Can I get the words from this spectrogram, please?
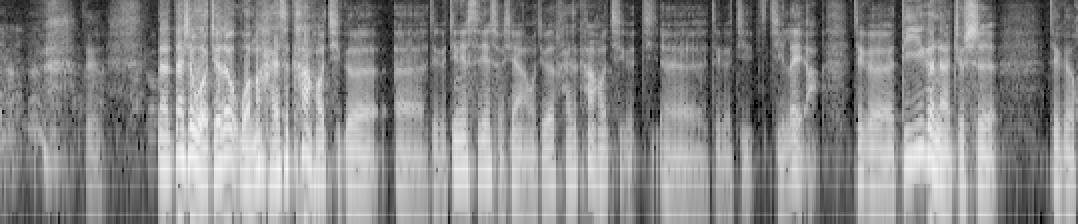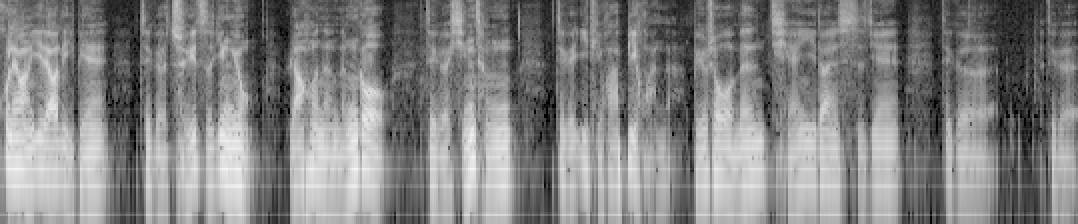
对，那但是我觉得我们还是看好几个呃，这个今天时间所限啊，我觉得还是看好几个几呃这个几几类啊。这个第一个呢，就是这个互联网医疗里边这个垂直应用，然后呢能够这个形成这个一体化闭环的。比如说我们前一段时间这个这个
